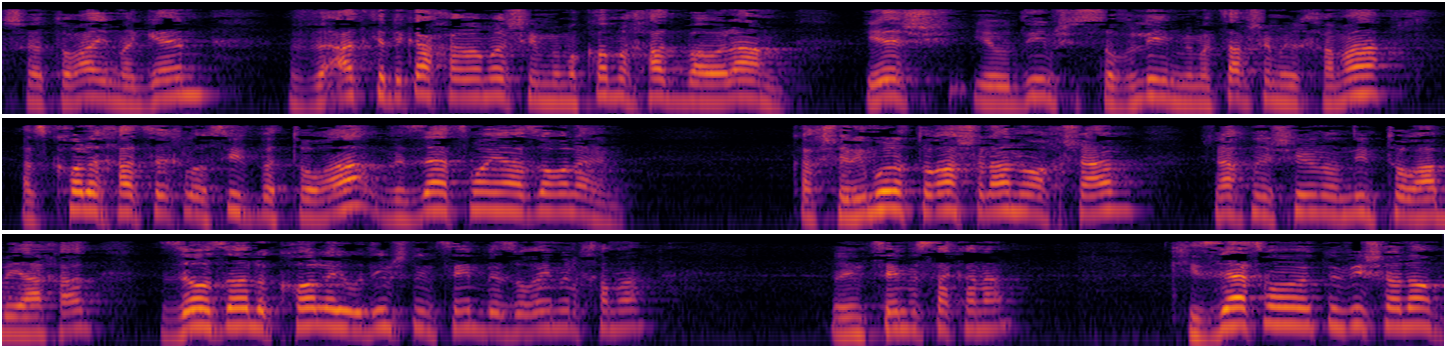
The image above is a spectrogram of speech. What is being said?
שהתורה היא מגן, ועד כדי כך הרב אומר שאם במקום אחד בעולם יש יהודים שסובלים ממצב של מלחמה, אז כל אחד צריך להוסיף בתורה, וזה עצמו יעזור להם. כך שלימוד התורה שלנו עכשיו, שאנחנו יושבים ולומדים תורה ביחד, זה עוזר לכל היהודים שנמצאים באזורי מלחמה ונמצאים בסכנה. כי זה עצמו באמת מביא שלום.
